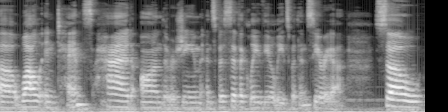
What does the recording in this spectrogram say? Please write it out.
uh, while intense, had on the regime and specifically the elites within Syria. So,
